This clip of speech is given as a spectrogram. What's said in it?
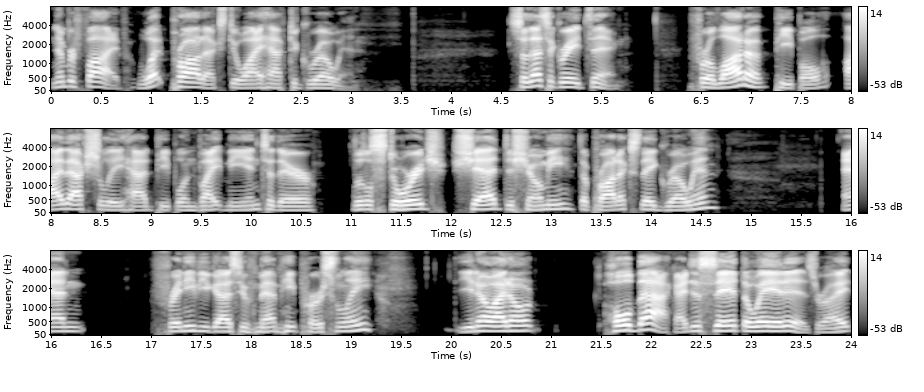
Number five, what products do I have to grow in? So that's a great thing. For a lot of people, I've actually had people invite me into their little storage shed to show me the products they grow in. And for any of you guys who've met me personally, you know, I don't hold back. I just say it the way it is, right?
